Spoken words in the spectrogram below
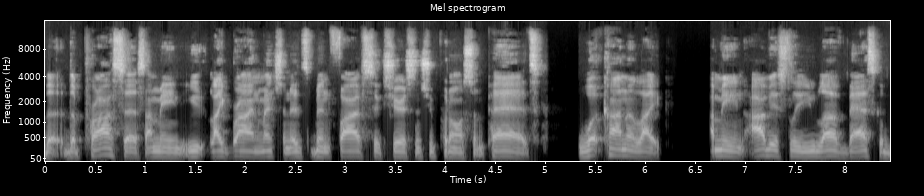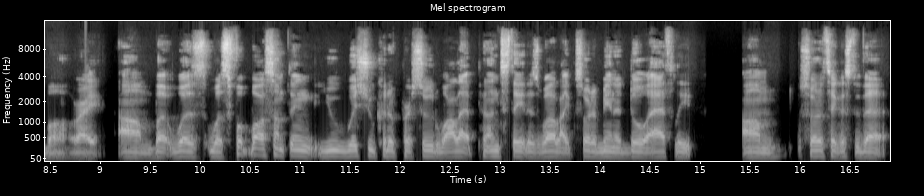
the the process. I mean, you like Brian mentioned, it's been five six years since you put on some pads. What kind of like I mean, obviously you love basketball, right? Um, but was was football something you wish you could have pursued while at Penn State as well, like sort of being a dual athlete? Um, sort of take us through that.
